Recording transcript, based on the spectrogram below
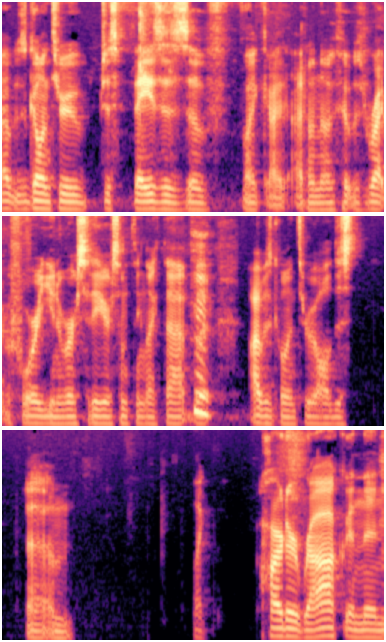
I was going through just phases of like I, I don't know if it was right before university or something like that, but I was going through all just um like harder rock and then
